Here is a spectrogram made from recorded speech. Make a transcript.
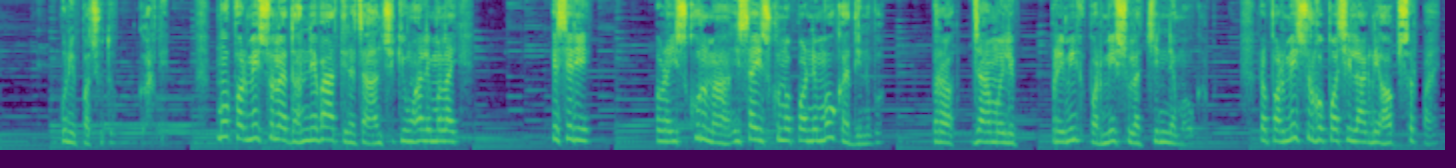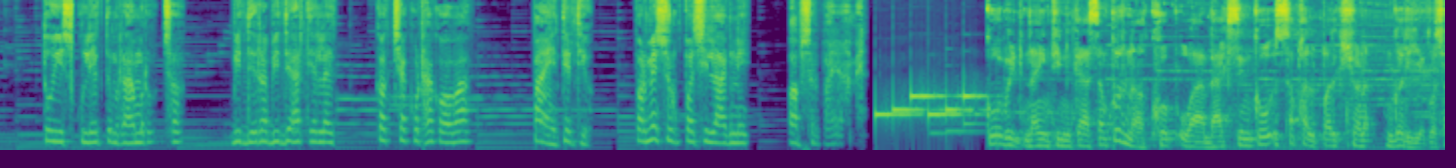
कुनै पछुतो गर्दिनँ। म परमेश्वरलाई धन्यवाद दिन चाहन्छु कि उहाँले मलाई यसरी एउटा स्कुलमा इसाई स्कुलमा पढ्ने मौका दिनुभयो। र जहाँ मैले प्रेमिलो परमेश्वरलाई चिन्ने मौका र परमेश्वरको पछि लाग्ने अवसर पाएँ त्यो स्कुल एकदम राम्रो छ। विद्या र विद्यार्थीहरूलाई कक्षा कोठाको अभाव पाएँ त्यति हो। परमेश्वरको पछि लाग्ने अवसर पाएँ आमेन। कोभिड नाइन्टिनका सम्पूर्ण खोप वा भ्याक्सिनको सफल परीक्षण गरिएको छ।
